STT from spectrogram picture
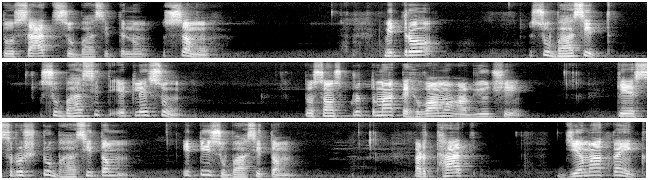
તો સાત સુભાષિતનો સમૂહ. મિત્રો, સુભાષિત. સુભાષિત એટલે શું? તો સંસ્કૃતમાં કહેવામાં આવ્યું છે કે સૃષ્ટુ ભાષિતમ ઇતિ સુભાષિતમ. અર્થાત, જેમાં કંઈક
